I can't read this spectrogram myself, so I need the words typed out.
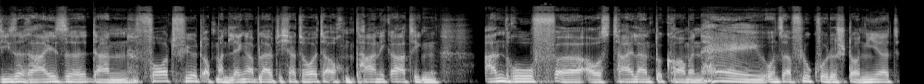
diese Reise dann fortführt, ob man länger bleibt. Ich hatte heute auch einen panikartigen Anruf äh, aus Thailand bekommen, hey, unser Flug wurde storniert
